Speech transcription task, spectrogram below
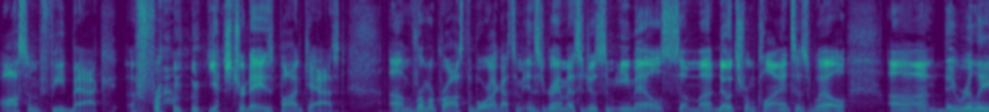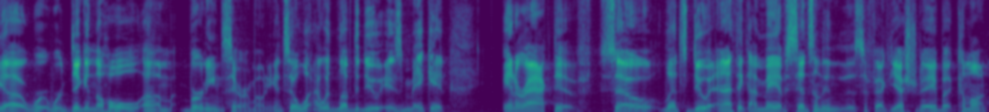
awesome feedback from yesterday's podcast um, from across the board. I got some Instagram messages, some emails, some uh, notes from clients as well. Um, they really uh, were, were, digging the whole um, burning ceremony. And so, what I would love to do is make it interactive. So let's do it. And I think I may have said something to this effect yesterday, but come on,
